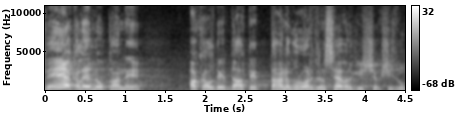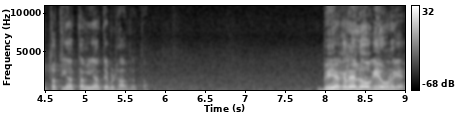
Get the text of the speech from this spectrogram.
ਬੇਅਕਲੇ ਲੋਕਾਂ ਨੇ ਅਕਲ ਦੇ ਦਾਤੇ ਧੰਨ ਗੁਰੂ ਅਰਜਨ ਸਾਹਿਬ ਵਰਗੀ ਸ਼ਖਸੀਅਤ ਨੂੰ ਤਤੀਆਂ ਤਵੀਆਂ ਤੇ ਬਿਠਾ ਦਿੱਤਾ। ਬੇਅਕਲੇ ਲੋਕ ਹੀ ਹੋਣਗੇ।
